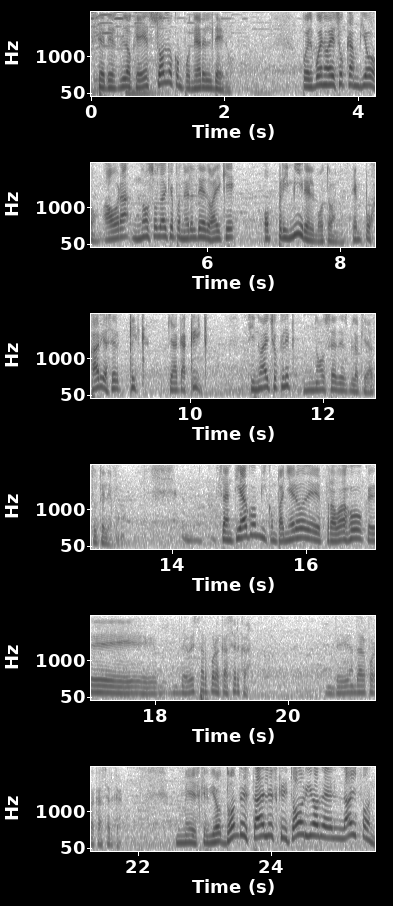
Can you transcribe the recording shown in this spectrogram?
se desbloquee solo con poner el dedo. Pues bueno, eso cambió. Ahora no solo hay que poner el dedo, hay que oprimir el botón, empujar y hacer clic, que haga clic. Si no ha hecho clic, no se desbloquea tu teléfono. Santiago, mi compañero de trabajo, que debe estar por acá cerca. Debe andar por acá cerca. Me escribió, ¿dónde está el escritorio del iPhone?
